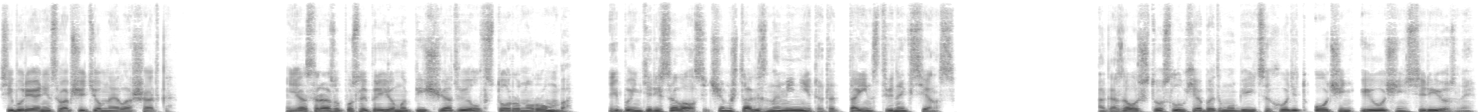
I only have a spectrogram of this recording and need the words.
Сибурянец вообще темная лошадка. Я сразу после приема пищи отвел в сторону румба и поинтересовался, чем же так знаменит этот таинственный ксенос. Оказалось, что слухи об этом убийце ходят очень и очень серьезные.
